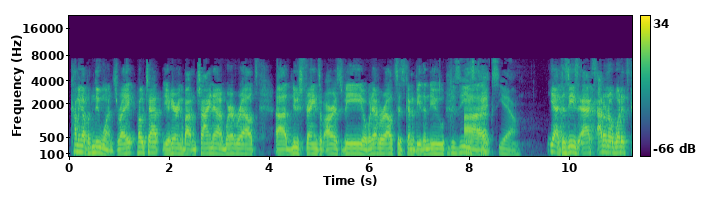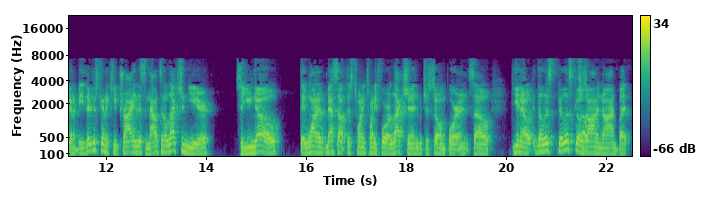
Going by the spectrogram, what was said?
coming up with new ones, right? Hotep, you're hearing about in China and wherever else, uh, new strains of RSV or whatever else is going to be the new Disease uh, X, yeah. yeah, disease X. I don't know what it's going to be. They're just going to keep trying this. And now it's an election year. So you know they want to mess up this 2024 election, which is so important. So, you know, the list, the list goes So- on and on, but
